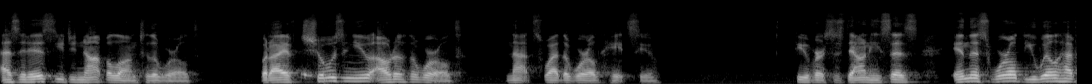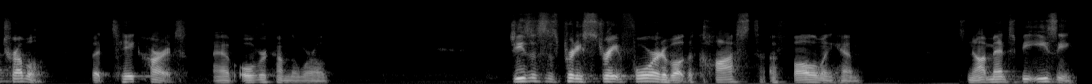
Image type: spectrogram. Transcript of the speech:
As it is, you do not belong to the world. But I have chosen you out of the world, and that's why the world hates you. A few verses down, he says, In this world you will have trouble, but take heart. I have overcome the world. Jesus is pretty straightforward about the cost of following him. It's not meant to be easy.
